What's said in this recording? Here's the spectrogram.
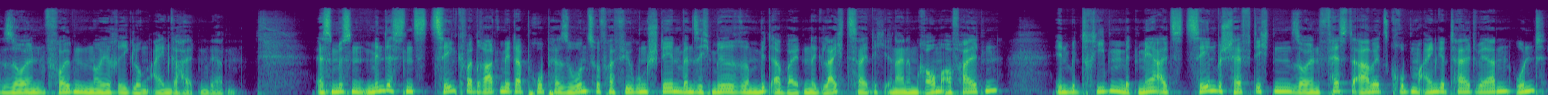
sollen folgende neue Regelungen eingehalten werden. Es müssen mindestens 10 Quadratmeter pro Person zur Verfügung stehen, wenn sich mehrere Mitarbeitende gleichzeitig in einem Raum aufhalten. In Betrieben mit mehr als 10 Beschäftigten sollen feste Arbeitsgruppen eingeteilt werden und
